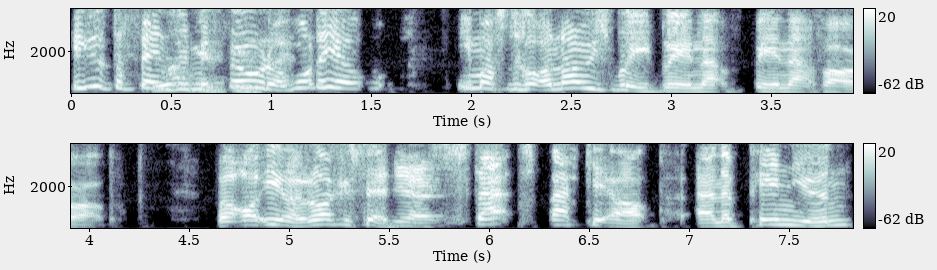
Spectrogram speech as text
He's a defensive Like midfielder. What the hell? He must have got a nosebleed being that being that far up. But uh, you know, like I said, Yeah. stats back it up. An opinion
